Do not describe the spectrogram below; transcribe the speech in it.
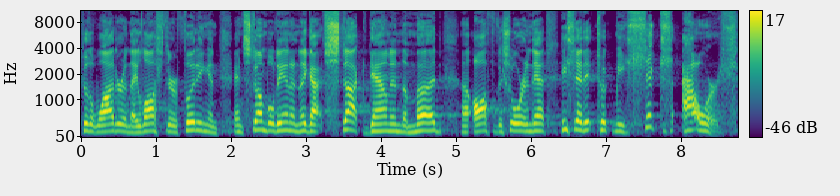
to the water, and they lost their footing and, and stumbled in and they got stuck down in the mud uh, off the shore. And that, he said, it took me six hours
